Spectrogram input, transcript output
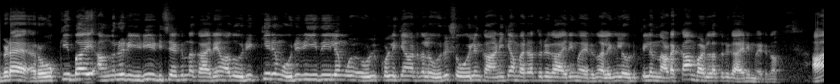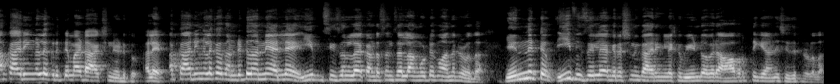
ഇവിടെ റോക്കി ബായ് അങ്ങനെ ഒരു ഇടി ഇടിച്ചേക്കുന്ന കാര്യം അത് ഒരിക്കലും ഒരു രീതിയിലും ഉൾക്കൊള്ളിക്കാൻ പറ്റത്തില്ല. ഒരു ഷോയിലും കാണിക്കാൻ പറ്റാത്തൊരു കാര്യമായിരുന്നു. അല്ലെങ്കിൽ ഒരിക്കലും നടക്കാൻ പാടില്ലാത്തൊരു കാര്യമായിരുന്നു. ആ കാര്യങ്ങൾ കൃത്യമായിട്ട് ആക്ഷൻ എടുത്തു. അല്ലെ? ആ കാര്യങ്ങളൊക്കെ കണ്ടിട്ട് തന്നെയല്ലേ ഈ സീസണിലെ കണ്ടസ്റ്റൻസ് എല്ലാം അങ്ങോട്ടേക്ക് വന്നിട്ടുള്ളത്? എന്നിട്ടും ഈ ഫിസിക്കൽ അഗ്രഷൻ കാര്യങ്ങളൊക്കെ വീണ്ടും അവർ ആവർത്തിക്കുകയാണ് ചെയ്തിട്ടുള്ളത്.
